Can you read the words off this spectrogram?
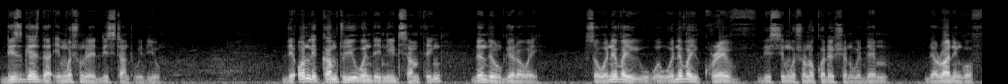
these guys are emotionally distant with you, they only come to you when they need something, then they'll get away. So whenever you whenever you crave this emotional connection with them, they're running off.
